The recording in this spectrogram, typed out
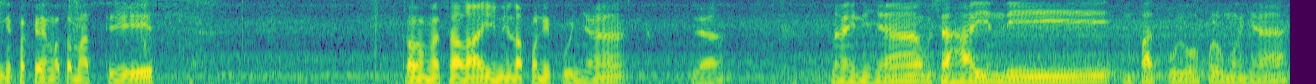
ini pakai yang otomatis. Kalau nggak salah ini lakoni punya ya nah ininya usahain di 40 volumenya.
